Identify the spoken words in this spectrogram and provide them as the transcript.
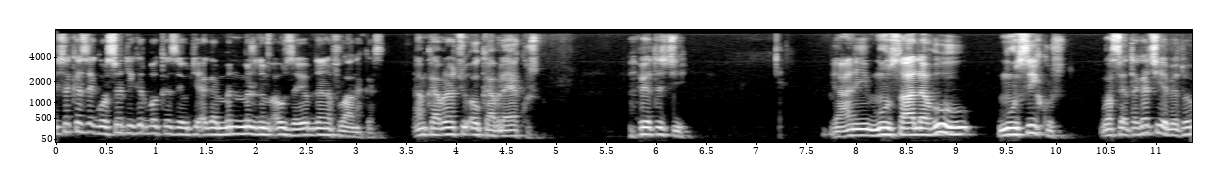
ئسا کەسێک وەسەتی کرد بۆ کەسێوتی ئەگەر من مردم ئەو زەوە بدەنە فلانە کەس. ئەم کابرا چوو ئەو کابراایە کوشت. بێتە چی؟ يعني موسى له موسى كشت وصيتك شي بيتو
